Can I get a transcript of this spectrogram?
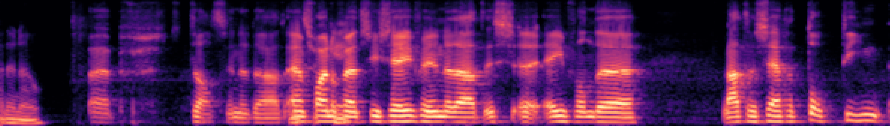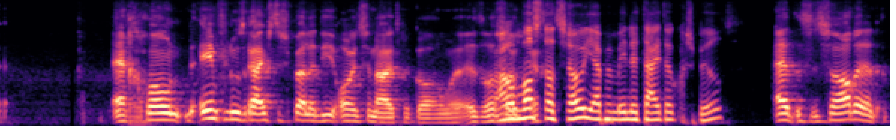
I don't know. pff, dat inderdaad. En Final. Fantasy 7 inderdaad is eh, een van de, laten we zeggen, top 10 echt gewoon de invloedrijkste spellen die ooit zijn uitgekomen. Het was Waarom was echt- dat zo? Jij hebt hem in de tijd ook gespeeld? Het, ze hadden,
